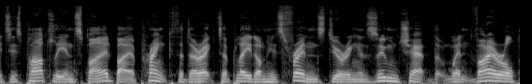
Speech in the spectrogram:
It is partly inspired by a prank the director played on his friends during a Zoom chat that went viral,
